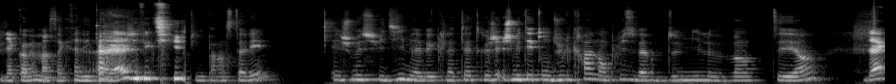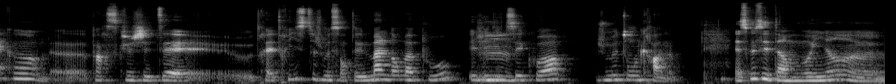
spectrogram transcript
Il y a quand même un sacré décalage, effectivement. J'ai fini par installer. Et je me suis dit, mais avec la tête que j'ai. Je m'étais tondu le crâne en plus vers 2021. D'accord. euh, parce que j'étais euh, très triste, je me sentais mal dans ma peau. Et j'ai dit, Mm. tu sais quoi, je me tonds le crâne. Est-ce que c'est un moyen euh,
